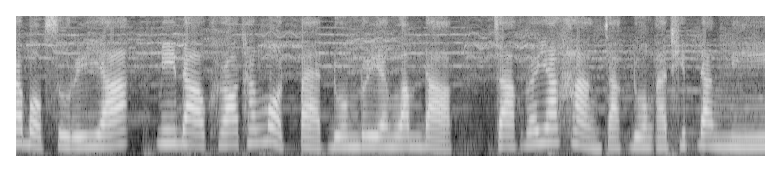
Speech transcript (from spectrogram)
ระบบสุริยะมีดาวเคราะห์ทั้งหมด 8 ดวงเรียงลำดับ จากระยะห่างจากดวงอาทิตย์ดังนี้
